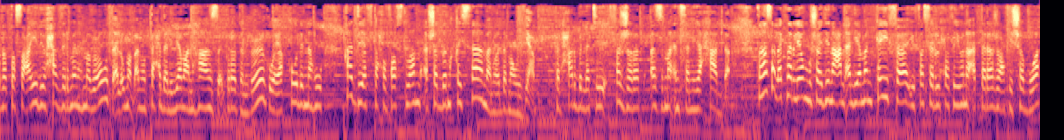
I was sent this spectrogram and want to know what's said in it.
هذا التصعيد يحذر منه مبعوث الأمم المتحدة لليمن هانز جرودنبرغ ويقول أنه قد يفتح فصلا أشد انقساما ودمويا في الحرب التي فجرت أزمة إنسانية حادة. سنسأل أكثر اليوم مشاهدينا عن اليمن كيف يفسر الحوثيون التراجع في شبوة؟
